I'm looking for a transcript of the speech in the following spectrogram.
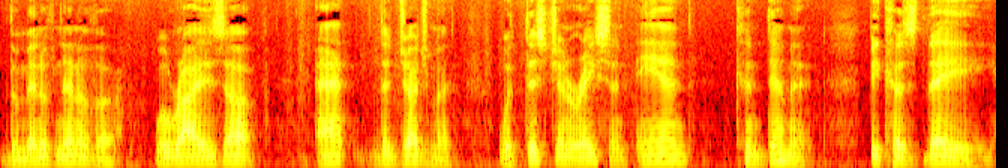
The men of Nineveh will rise up at the judgment with this generation and condemn it because they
